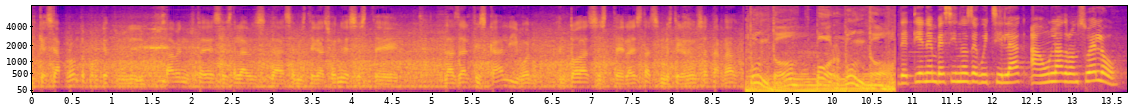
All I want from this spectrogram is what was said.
y que sea pronto, porque pues, saben ustedes este, las, las, investigaciones este, las da el fiscal y bueno, en todas este, estas investigaciones ha tardado. Punto por punto. Detienen vecinos de Huitzilac a un ladronzuelo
